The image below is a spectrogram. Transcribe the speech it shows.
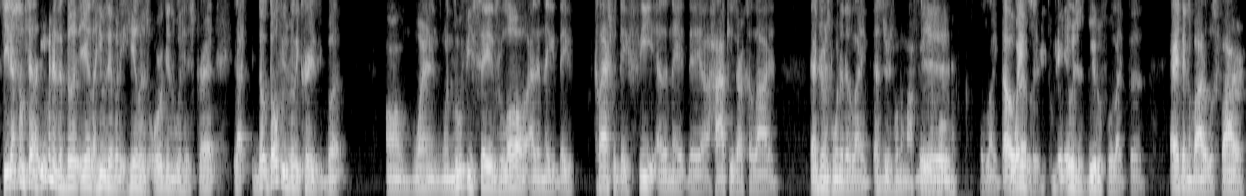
See, that's what I'm saying. Like, even his ability, yeah, like he was able to heal his organs with his strat. Like Do- Doffy's really crazy, but um, when when Luffy saves Law and then they they clash with their feet and then they they uh, Hakis are colliding. That dream's one of the like that's just one of my favorite Yeah. moments. Like That the way it was made, it was just beautiful. Like the everything about it was fire.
